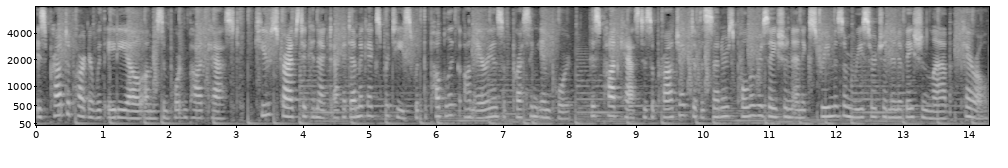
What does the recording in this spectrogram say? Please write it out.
is proud to partner with ADL on this important podcast. CUE strives to connect academic expertise with the public on areas of pressing import. This podcast is a project of the Center's Polarization and Extremism Research and Innovation Lab, PERIL.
